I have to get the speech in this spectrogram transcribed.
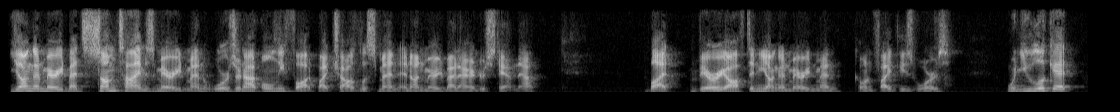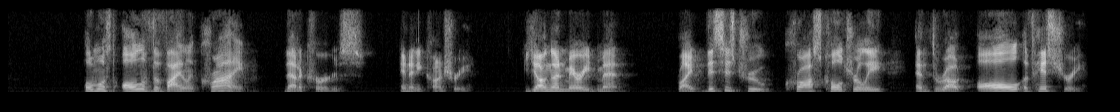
Young unmarried men, sometimes married men. Wars are not only fought by childless men and unmarried men. I understand that. But very often, young unmarried men go and fight these wars. When you look at almost all of the violent crime that occurs in any country. Young unmarried men, right? This is true cross culturally and throughout all of history.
